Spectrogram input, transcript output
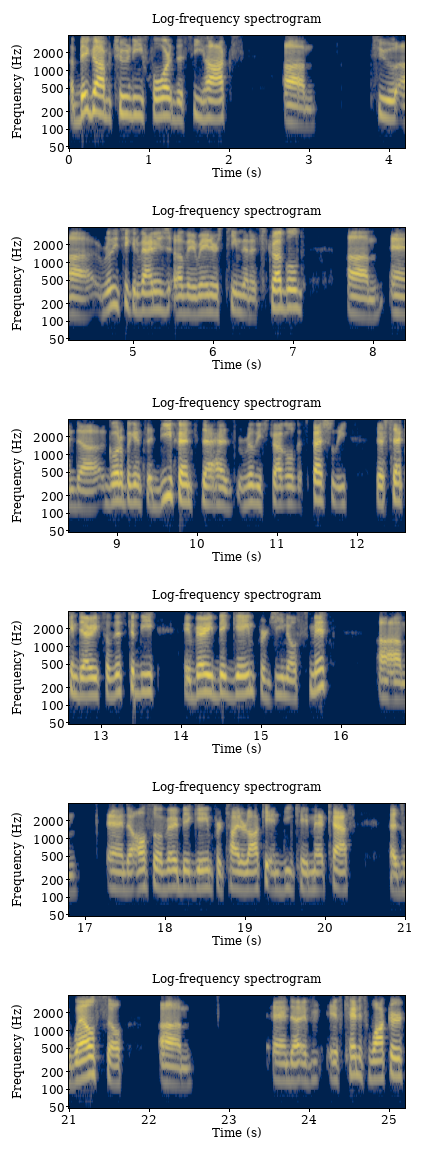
a big opportunity for the Seahawks um, to uh, really take advantage of a Raiders team that has struggled um, and uh, going up against a defense that has really struggled, especially their secondary. So, this could be a very big game for Geno Smith um, and also a very big game for Tyler Lockett and DK Metcalf as well. So, um, and uh, if if Kenneth Walker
